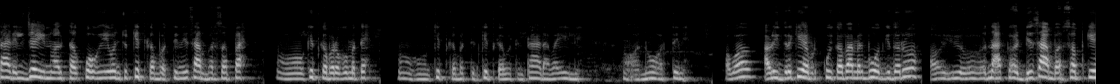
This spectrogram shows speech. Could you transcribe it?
ತಾಡಿಲಿ ಜೈನು ಅಲ್ಲಿ ತಕ್ಕ ಹೋಗಿ ಒಂಚೂರು ಕಿತ್ಕೊ ಬರ್ತೀನಿ ಸಾಂಬಾರ್ ಸೊಪ್ಪ. ಹ್ಞೂ ಕಿತ್ಕೊ ಬರೋಗು ಮತ್ತೆ. ಹ್ಞೂ ಹ್ಞೂ ಕಿತ್ಕೊಬರ್ತೀನಿ ಬರ್ತೀನಿ ಕಿತ್ಕೊ ಬರ್ತೀನಿ. ತಾಡವ ಇಲ್ಲಿ. ಹ್ಞೂ ನೋಡ್ತೀನಿ. ಅವ ಅಳಿದ್ರೆ ಕೇಳ್ಬಿಟ್ಟು ಕುಯ್ಕೊ ಆಮೇಲೆ ಬೋದ್ಗಿದರು ಅಯ್ಯೋ ನಾಲ್ಕು ಅಡ್ಡಿ ಸಾಂಬಾರ್ ಸೊಪ್ಪಿಗೆ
